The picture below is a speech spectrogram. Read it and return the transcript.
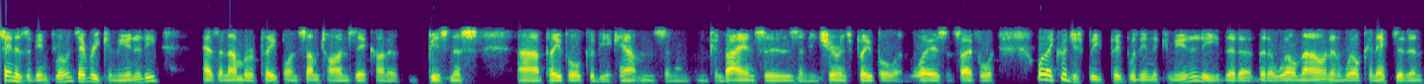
centres of influence. Every community has a number of people, and sometimes they're kind of business uh, people, could be accountants and, and conveyancers and insurance people and lawyers and so forth. Well, they could just be people within the community that are that are well known and well connected. And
